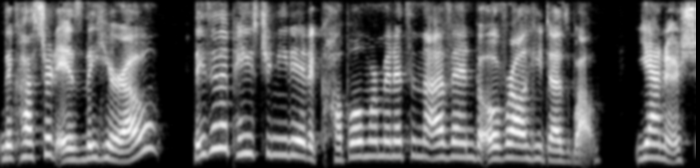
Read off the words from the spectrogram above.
The custard is the hero. They said the pastry needed a couple more minutes in the oven, but overall he does well. Janusz,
